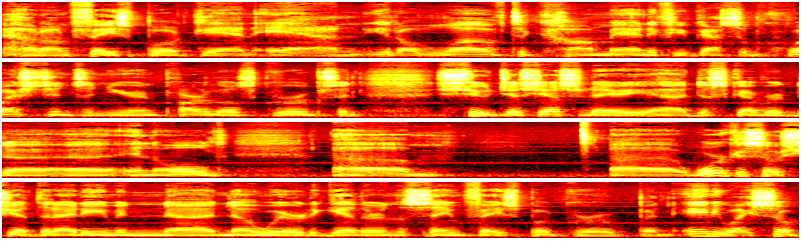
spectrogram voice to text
out on Facebook and, and, you know, love to comment if you've got some questions and you're in part of those groups. And shoot, just yesterday uh, discovered uh, uh an old. Um, uh, work associate that I didn't even uh, know we were together in the same Facebook group. And anyway, so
